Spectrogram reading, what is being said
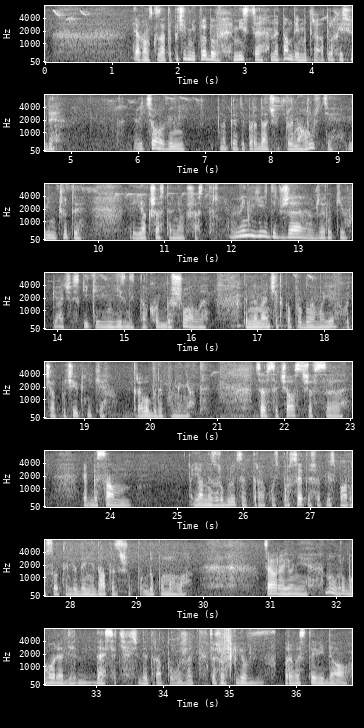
Як вам сказати, почіпник вибив місце не там, де йому треба, а трохи сюди. Від цього він на п'ятій передачі при нагрузці він чути як шестерня об шестерню. Він їздить вже, вже років 5 чи скільки він їздить так, хоч би що, але тим не менше така проблема є, хоча почіпники треба буде поміняти. Це все час, ще все, якби сам я не зроблю це, треба когось просити, ще плюс пару сотень людині дати, щоб допомогла. Це в районі, ну, грубо говоря, 10 сюди треба положити. Це щоб його привести в ідеал.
